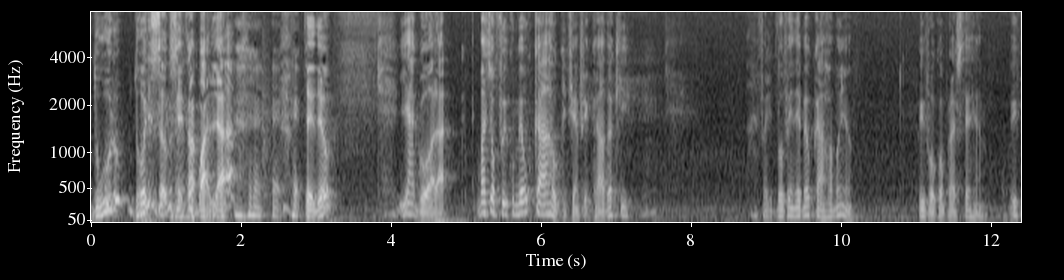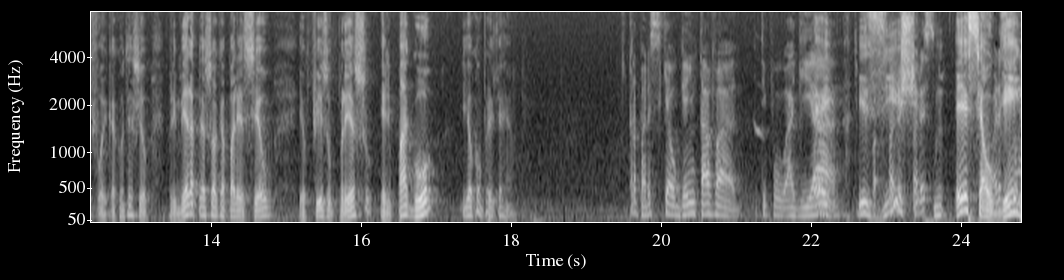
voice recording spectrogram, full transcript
Duro, dois anos sem trabalhar. Entendeu? E agora? Mas eu fui com o meu carro que tinha ficado aqui. Aí falei, vou vender meu carro amanhã. E vou comprar esse terreno. E foi o que aconteceu. Primeira pessoa que apareceu, eu fiz o preço, ele pagou e eu comprei o terreno. cara, parece que alguém tava tipo a guiar. É, tipo, existe parece- esse que alguém,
